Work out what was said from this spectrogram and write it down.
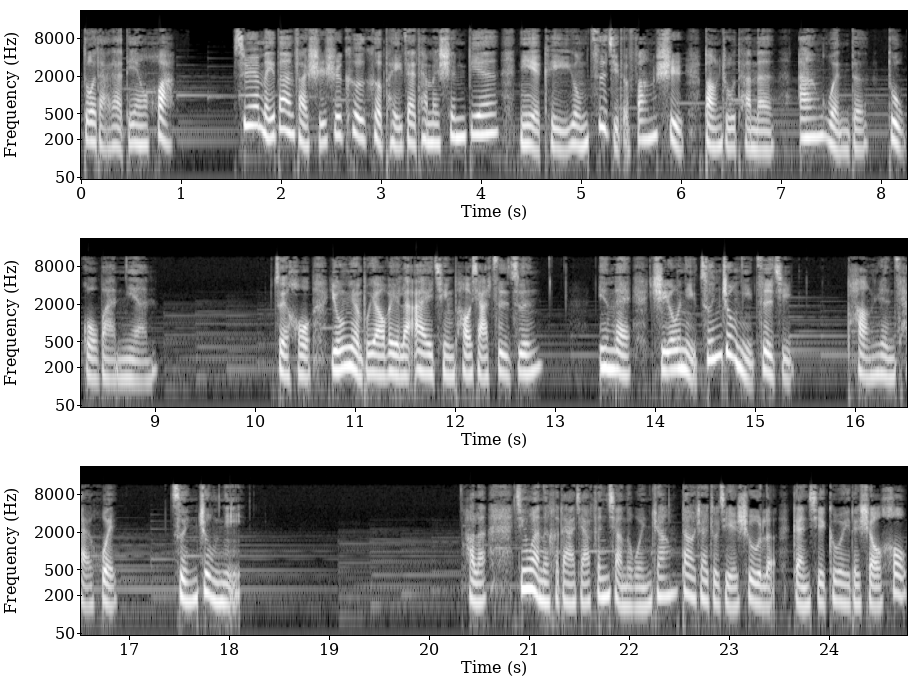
多打打电话。虽然没办法时时刻刻陪在他们身边，你也可以用自己的方式帮助他们安稳的度过晚年。最后，永远不要为了爱情抛下自尊，因为只有你尊重你自己，旁人才会尊重你。好了，今晚呢和大家分享的文章到这就结束了，感谢各位的守候。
